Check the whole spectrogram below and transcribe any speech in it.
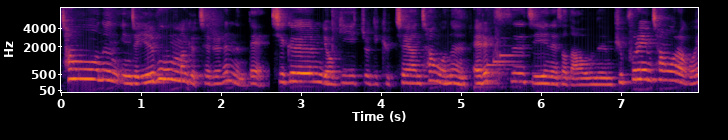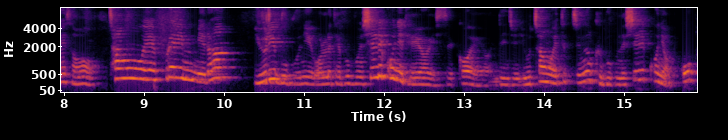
창호는 이제 일부분만 교체를 했는데 지금 여기 쪽이 교체한 창호는 LX 지인에서 나오는 뷰프레임 창호라고 해서 창호의 프레임이랑 유리 부분이 원래 대부분 실리콘이 되어 있을 거예요. 근데 이제 요 창호의 특징은 그 부분에 실리콘이 없고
